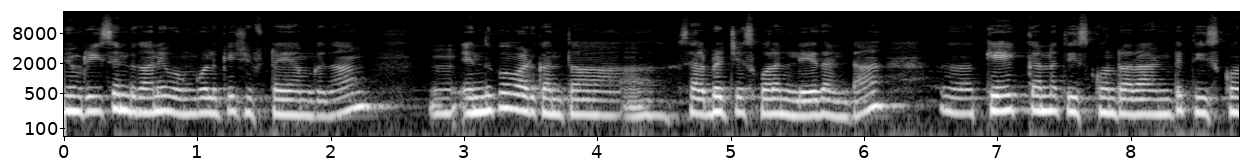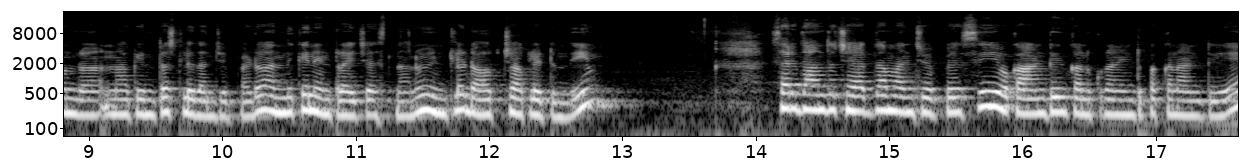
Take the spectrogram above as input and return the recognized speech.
మేము రీసెంట్గానే ఒంగోలుకి షిఫ్ట్ అయ్యాం కదా. ఎందుకో వాడికి అంత సెలబ్రేట్ చేసుకోవాలని లేదంట. కేక్ కన్నా తీసుకొని రారా అంటే తీసుకొని రా నాకు ఇంట్రెస్ట్ లేదని చెప్పాడు. అందుకే నేను ట్రై చేస్తున్నాను. ఇంట్లో డార్క్ చాక్లెట్ ఉంది. సరే దాంతో చేద్దామని చెప్పేసి ఒక ఆంటీని కనుక్కున్నాను ఇంటి పక్కన ఆంటీయే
